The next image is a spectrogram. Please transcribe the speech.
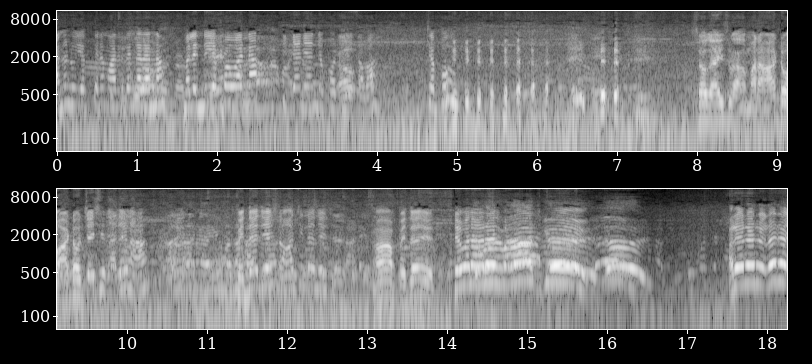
అన్న నువ్వు చెప్తేనే మాట్లాడదాం కదన్న. మళ్ళీ ఎందుకు చెప్పావు అన్న? తిట్టని అని చెప్పొచ్చేస్తావా చెప్పు సో గైస్ మన ఆటో ఆటో వచ్చేసి అదేనా పెద్ద చేసిన చిన్న చేసిన పెద్ద! అరే అరే అరే అరే. అరే రే.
